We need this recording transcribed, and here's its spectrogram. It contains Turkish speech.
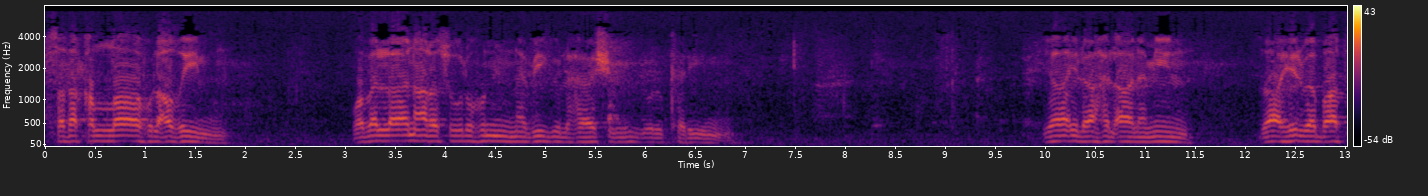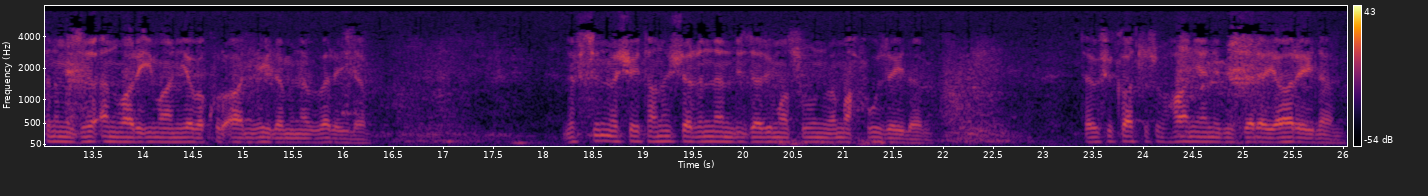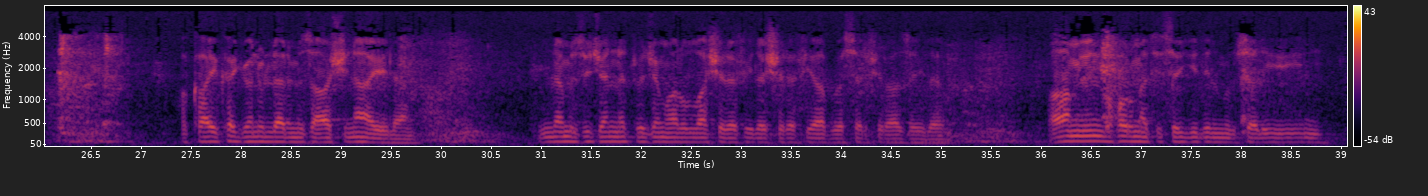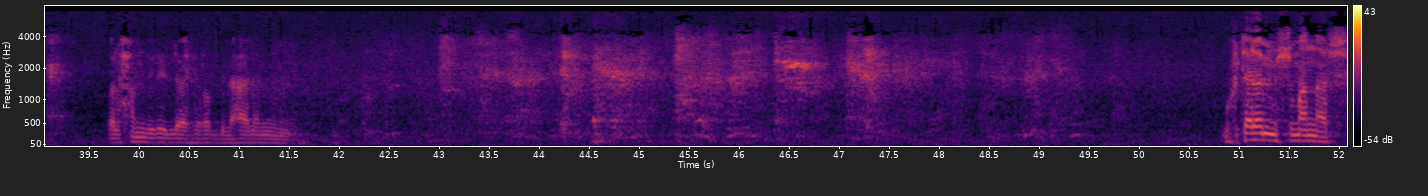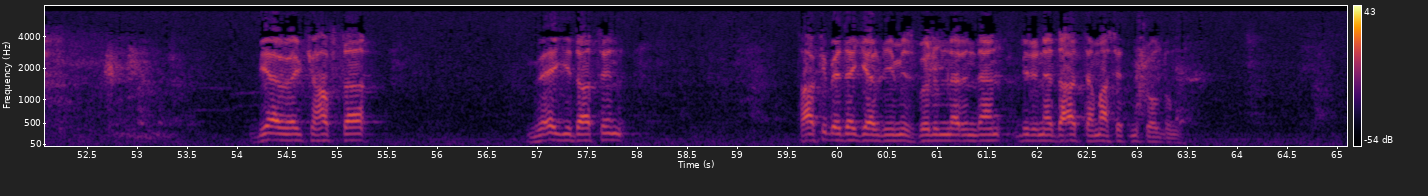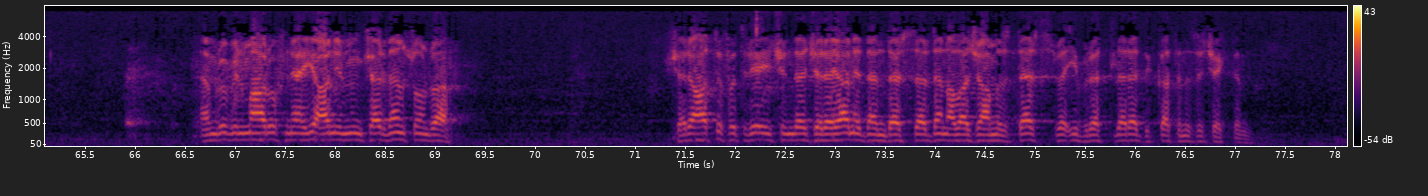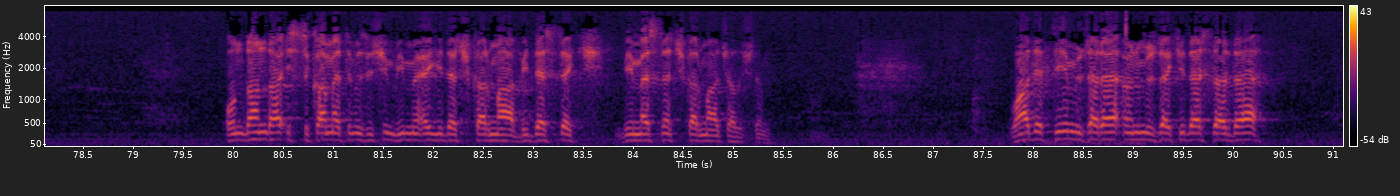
صدق الله العظيم. وبلغنا رسوله النبي الهاشمي الكريم Ya İlahel Alemin, zahir ve batınımızı envar-ı imaniye ve Kur'aniye ile münevver eyle. Nefsin ve şeytanın şerrinden bizleri masum ve mahfuz eyle. Tevfikat-ı Sübhaniyeni bizlere yar eyle. Hakaika gönüllerimize aşina eyle. Cümlemizi cennet ve cemalullah şerefiyle şerefiyab ve serfiraz eyle. Amin. Bi hurmeti seyyidil mürselin. Velhamdülillahi Rabbil alemin. Muhterem Müslümanlar, bir evvelki hafta müeyyidatın takip ede geldiğimiz bölümlerinden birine daha temas etmiş oldum. Emru bil maruf nehy anil münkerden sonra şeriatı fıtriye içinde cereyan eden derslerden alacağımız ders ve ibretlere dikkatinizi çektim. Ondan da istikametimiz için bir müeyyide çıkarma, bir destek, bir mesnet çıkarmaya çalıştım. Vaat ettiğim üzere önümüzdeki derslerde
